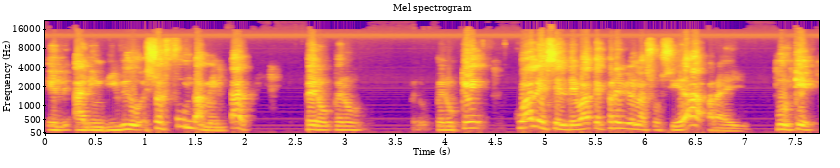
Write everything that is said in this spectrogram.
el, al individuo, eso es fundamental. Pero, pero pero, ¿qué, ¿cuál es el debate previo en la sociedad para ello? Porque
